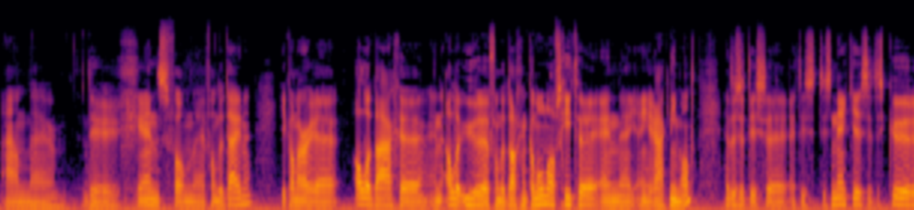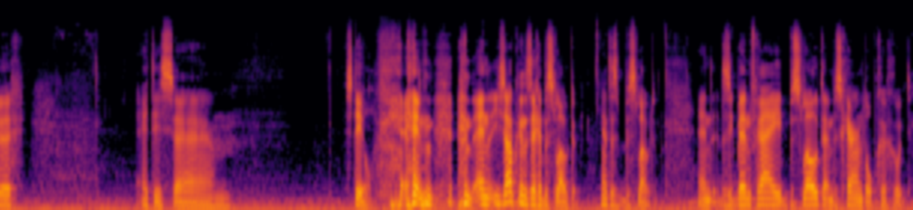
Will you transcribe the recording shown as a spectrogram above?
Aan uh, de grens van, van de duinen. Je kan er alle dagen en alle uren van de dag een kanon afschieten en, en je raakt niemand. En dus het is, het, is, het is netjes, het is keurig. Het is ehm, stil. en, en, en je zou kunnen zeggen besloten. Het is besloten. En, dus ik ben vrij besloten en beschermd opgegroeid.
